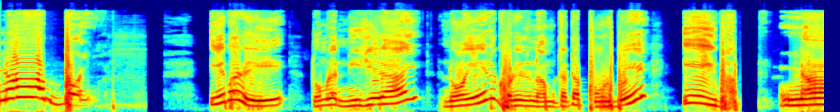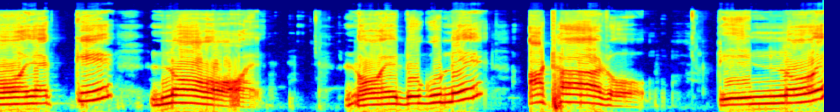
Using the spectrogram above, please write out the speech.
নব্বই। এবারে তোমরা নিজেরাই নয়ের ঘরের নামতাটা পড়বে এইভাবে। নয় একে নয়। নয় দুগুণে আঠারো, তিন নয়,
